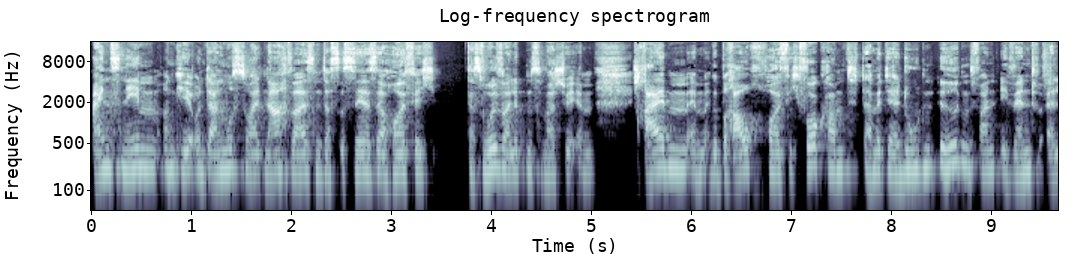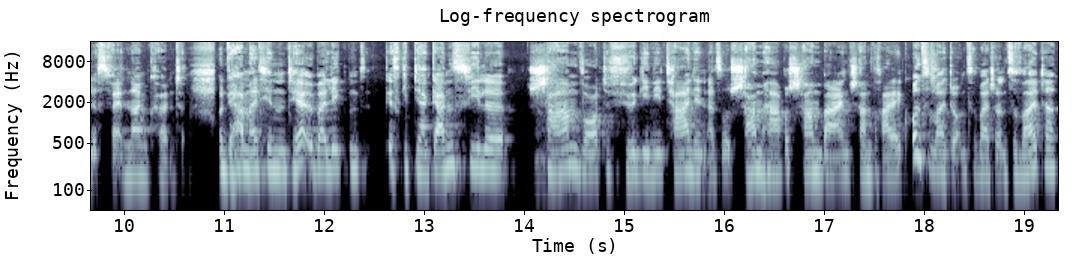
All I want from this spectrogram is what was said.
eins nehmen, okay, und dann musst du halt nachweisen, dass es sehr, sehr häufig dass Vulvalippen zum Beispiel im Schreiben, im Gebrauch häufig vorkommt, damit der Duden irgendwann eventuelles verändern könnte. Und wir haben halt hin und her überlegt und es gibt ja ganz viele Schamworte für Genitalien, also Schamhaare, Schambein, Schamdreieck und so weiter und so weiter und so weiter.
